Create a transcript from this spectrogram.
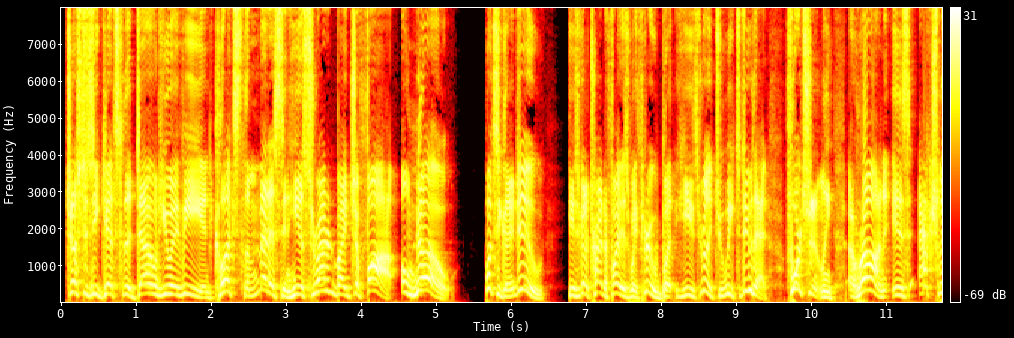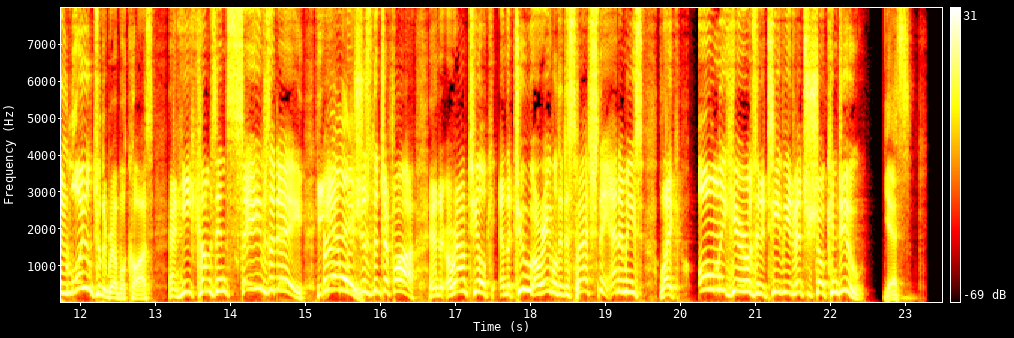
Just as he gets to the downed UAV and collects the medicine, he is surrounded by Jaffa. Oh no! What's he gonna do? He's gonna try to fight his way through, but he's really too weak to do that. Fortunately, Iran is actually loyal to the rebel cause, and he comes in, saves the day. He Hooray! ambushes the Jaffa and around Teal'c, and the two are able to dispatch the enemies like only heroes in a TV adventure show can do. Yes.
